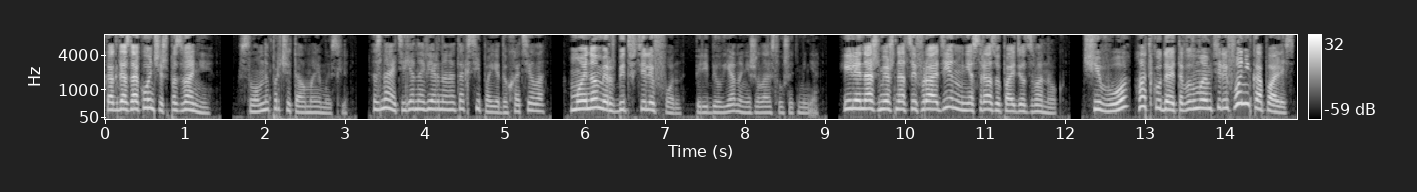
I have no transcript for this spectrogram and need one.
Когда закончишь, позвони. Словно прочитал мои мысли. Знаете, я, наверное, на такси поеду. Хотела... Мой номер вбит в телефон, перебил я, но не желая слушать меня. Или нажмешь на цифру один, мне сразу пойдет звонок. Чего? Откуда это? Вы в моем телефоне копались?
